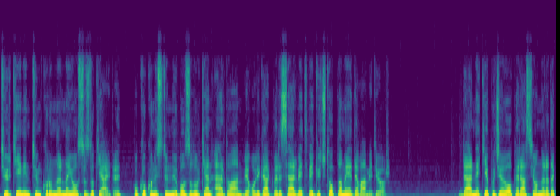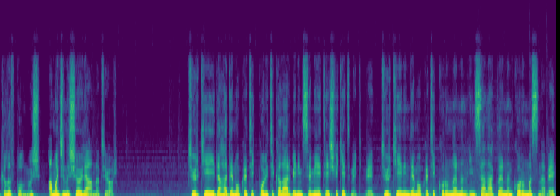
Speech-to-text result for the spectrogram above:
Türkiye'nin tüm kurumlarına yolsuzluk yaydı, hukukun üstünlüğü bozulurken Erdoğan ve oligarkları servet ve güç toplamaya devam ediyor. Dernek yapacağı operasyonlara da kılıf bulmuş, amacını şöyle anlatıyor. Türkiye'yi daha demokratik politikalar benimsemeye teşvik etmek ve Türkiye'nin demokratik kurumlarının insan haklarının korunmasına ve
